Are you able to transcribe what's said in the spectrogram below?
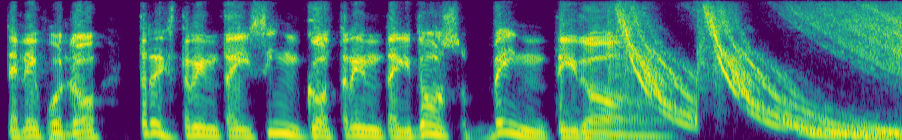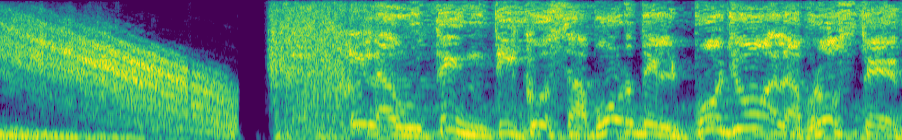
teléfono 335-3222. El auténtico sabor del pollo a la brosted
